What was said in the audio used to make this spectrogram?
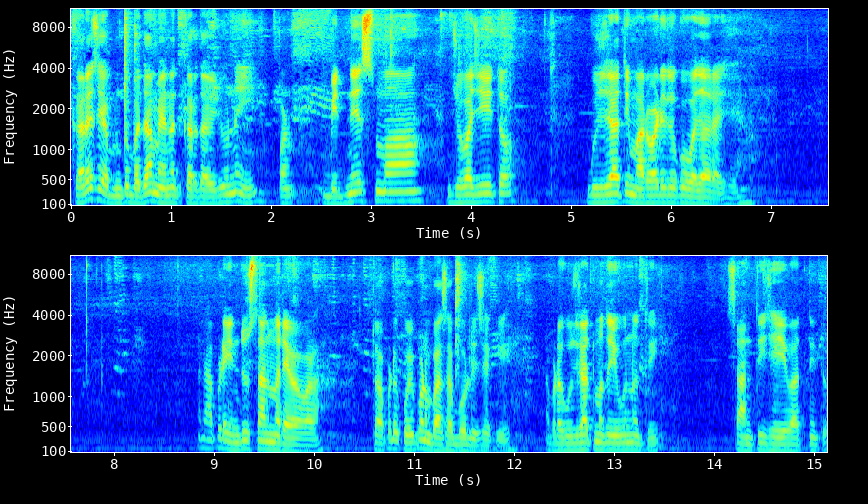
કરે છે આમ તો બધા મહેનત કરતા હોય છું નહીં પણ બિઝનેસમાં જોવા જઈએ તો ગુજરાતી મારવાડી લોકો વધારે છે. અને આપણે હિન્દુસ્તાનમાં રહેવાવાળા તો આપણે કોઈ પણ ભાષા બોલી શકીએ. આપણા ગુજરાતમાં તો એવું નથી. શાંતિ છે એ વાતની તો.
